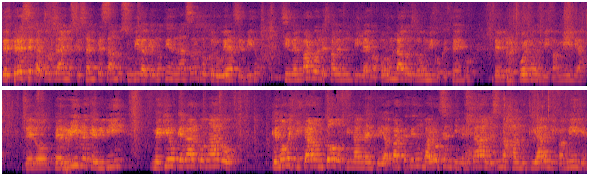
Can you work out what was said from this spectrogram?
de 13, 14 años que está empezando su vida, que no tiene nada, ¿sabes lo que le hubiera servido? Sin embargo, él estaba en un dilema. Por un lado es lo único que tengo del recuerdo de mi familia, de lo terrible que viví. Me quiero quedar con algo que no me quitaron todo finalmente. Y aparte tiene un valor sentimental, es una jaluquía de mi familia.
